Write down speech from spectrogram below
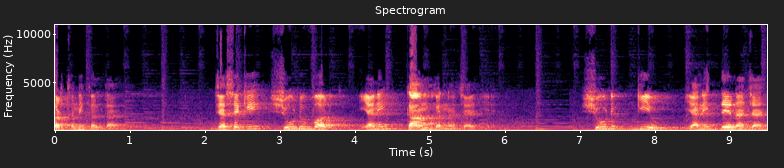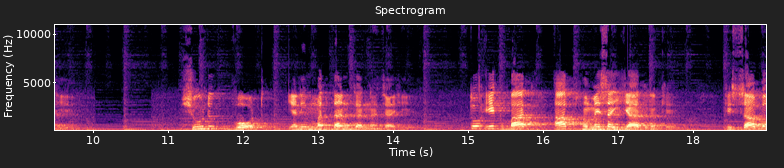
अर्थ निकलता है। जैसे कि शुड वर्क यानी काम करना चाहिए। शुड गिव यानी देना चाहिए। शुड वोट यानी मतदान करना चाहिए। तो एक बात आप हमेशा याद रखें कि सब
